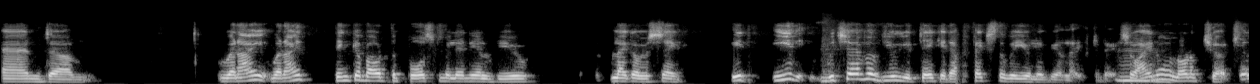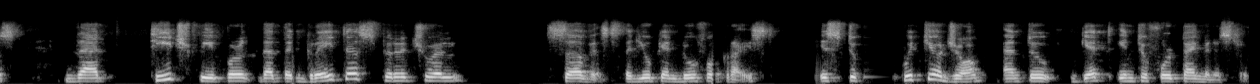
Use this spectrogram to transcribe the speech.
And um, when I when I think about the post millennial view, like I was saying, it, it whichever view you take, it affects the way you live your life today. Mm. So I know a lot of churches that teach people that the greatest spiritual service that you can do for Christ is to quit your job and to get into full time ministry.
